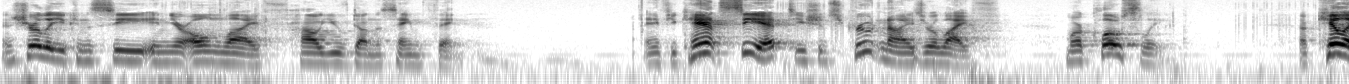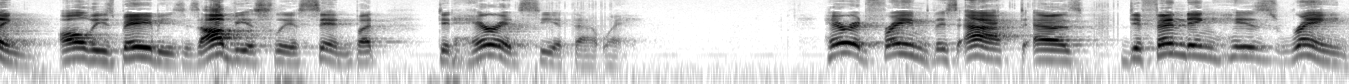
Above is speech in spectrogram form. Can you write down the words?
And surely you can see in your own life how you've done the same thing. And if you can't see it, you should scrutinize your life more closely. Now, killing all these babies is obviously a sin, but did Herod see it that way? Herod framed this act as defending his reign.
